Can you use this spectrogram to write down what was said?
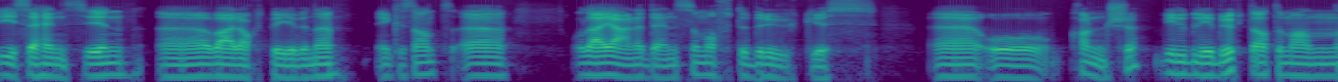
vise hensyn, eh, være aktpågivende, ikke sant? Eh, og det er gjerne den som ofte brukes, og kanskje vil bli brukt, at man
